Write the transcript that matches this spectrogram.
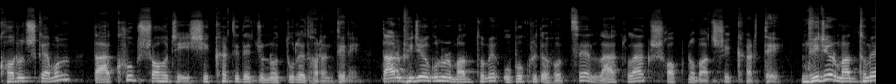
খরচ কেমন? তা খুব সহজেই শিক্ষার্থীদের জন্য তুলে ধরেন তিনি। তার ভিডিওগুলোর মাধ্যমে উপকৃত হচ্ছে লাখ লাখ স্বপ্নবাদ শিক্ষার্থী। ভিডিওর মাধ্যমে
